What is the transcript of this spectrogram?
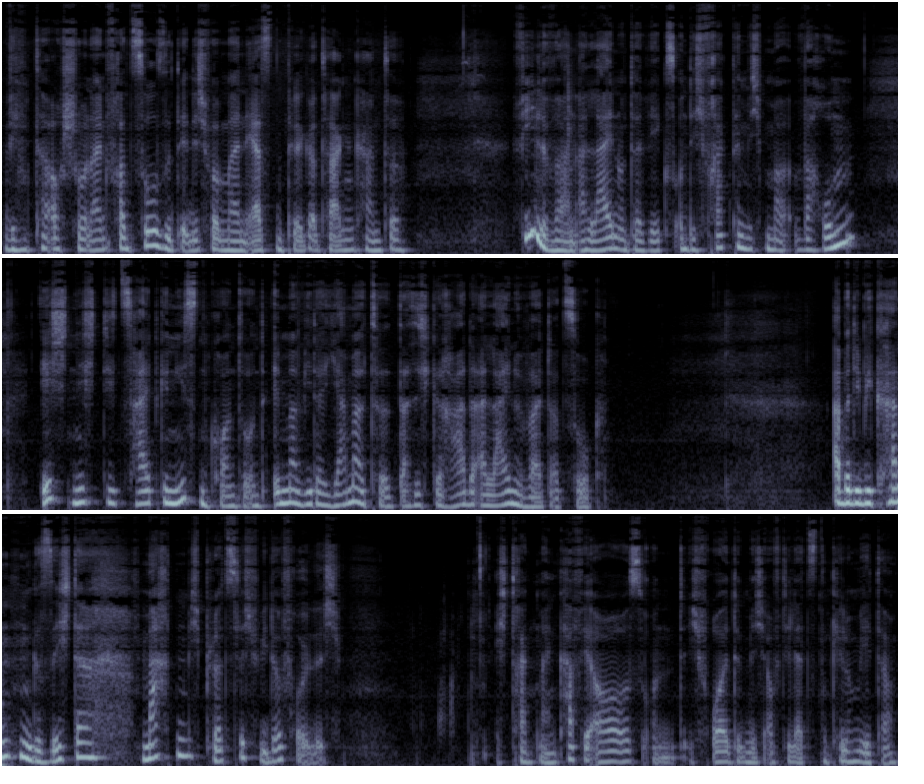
winkte auch schon ein Franzose, den ich von meinen ersten Pilgertagen kannte. Viele waren allein unterwegs und ich fragte mich mal, warum ich nicht die Zeit genießen konnte und immer wieder jammerte, dass ich gerade alleine weiterzog. Aber die bekannten Gesichter machten mich plötzlich wieder fröhlich. Ich trank meinen Kaffee aus und ich freute mich auf die letzten Kilometer.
